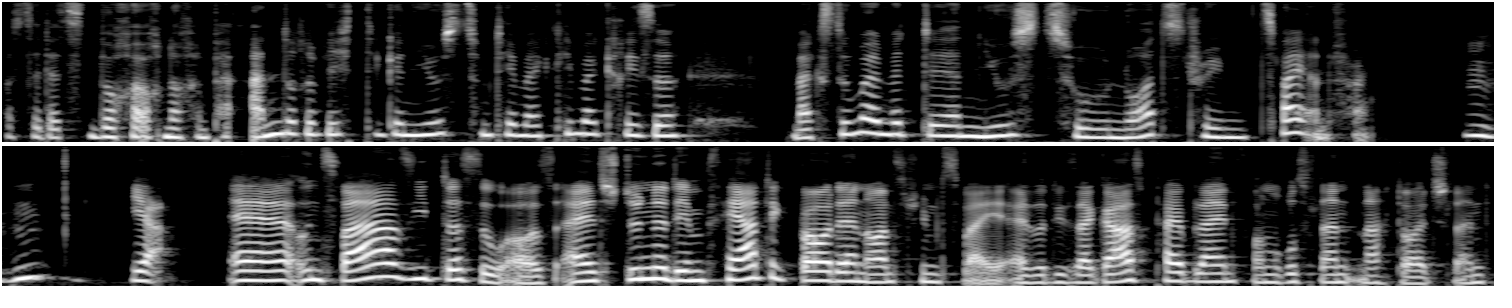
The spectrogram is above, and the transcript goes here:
aus der letzten Woche auch noch ein paar andere wichtige News zum Thema Klimakrise. Magst du mal mit der News zu Nord Stream 2 anfangen? Mhm. Ja, äh, und zwar sieht das so aus, als stünde dem Fertigbau der Nord Stream 2, also dieser Gaspipeline von Russland nach Deutschland,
